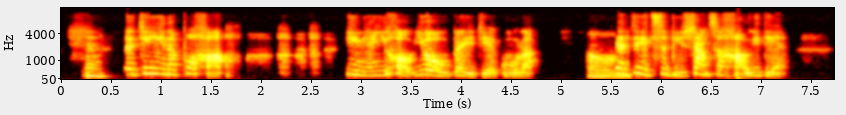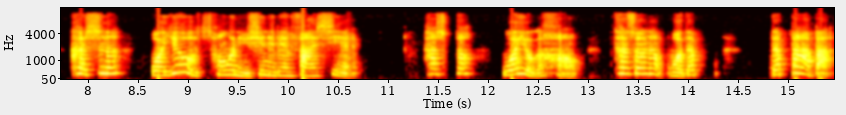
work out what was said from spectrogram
嗯，那经营的不好，一年以后又被解雇了。哦，但这次比上次好一点。可是呢，我又从我女婿那边发现，他说我有个好，他说呢，我的。的爸爸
